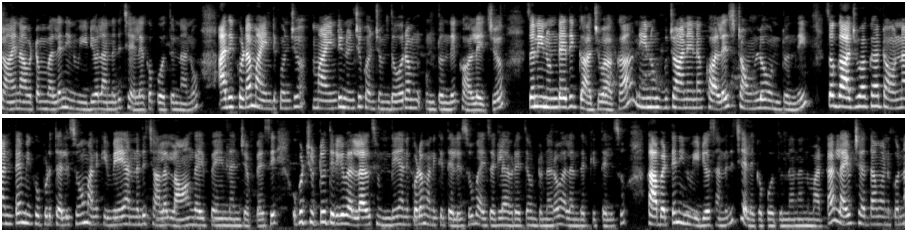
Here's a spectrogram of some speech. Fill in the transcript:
జాయిన్ అవ్వటం వల్ల నేను వీడియోలు అన్నది చేయలేకపోతున్నాను. అది కూడా మా ఇంటి కొంచెం మా ఇంటి నుంచి కొంచెం దూరం ఉంటుంది కాలేజ్. సో నేను ఉండేది గాజువాక. నేను జాయిన్ అయిన కాలేజ్ టౌన్లో ఉంటుంది. సో గాజువాక టౌన్ అంటే మీకు ఇప్పుడు తెలుసు మనకి వే అన్నది చాలా లాంగ్ అయిపోయిందని చెప్పేసి ఇప్పుడు చుట్టూ తిరిగి వెళ్ళాల్సి ఉంది అని కూడా మనకి తెలుసు. వైజాగ్లో ఎవరైతే ఉంటున్నారో వాళ్ళందరికీ తెలుసు. కాబట్టి నేను వీడియోస్ అన్నది చేయలేకపోతున్నాను అనమాట లైవ్ చేద్దాం అనుకున్న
